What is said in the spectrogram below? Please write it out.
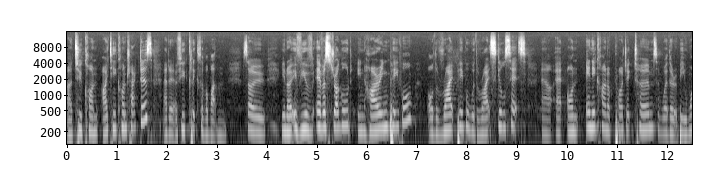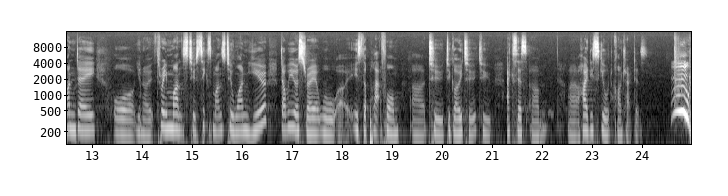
uh, to con- IT contractors at a, a few clicks of a button. So, you know, if you've ever struggled in hiring people or the right people with the right skill sets uh, at, on any kind of project terms, whether it be one day or you know three months to six months to one year, W Australia will uh, is the platform uh, to to go to to access um, uh, highly skilled contractors. Woo!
